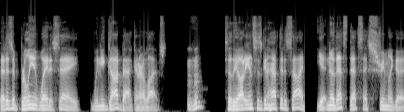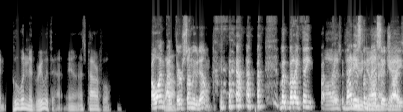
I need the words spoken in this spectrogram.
That is a brilliant way to say we need God back in our lives. Mm-hmm. So the audience is going to have to decide. Yeah, no, that's that's extremely good. Who wouldn't agree with that? Yeah, that's powerful. Oh, I'm, wow. I, there's some who don't, but but I think oh, I, that is the message. I, I,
